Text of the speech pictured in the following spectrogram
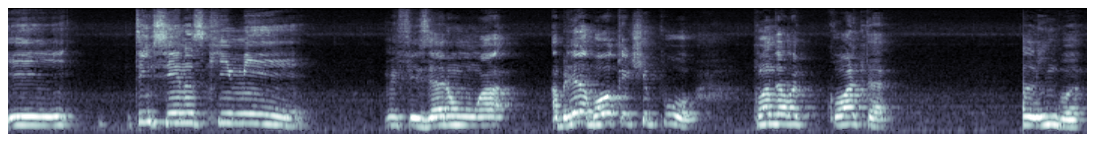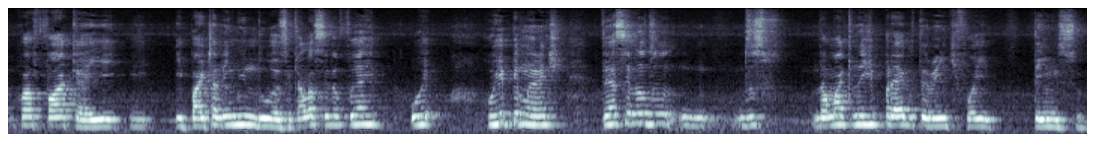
E tem cenas que me, me fizeram a, abrir a boca, tipo, quando ela corta a língua com a faca e, e, e parte a língua em duas. Aquela cena foi horripilante. Tem a cena do, dos, da máquina de prego também, que foi tenso.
